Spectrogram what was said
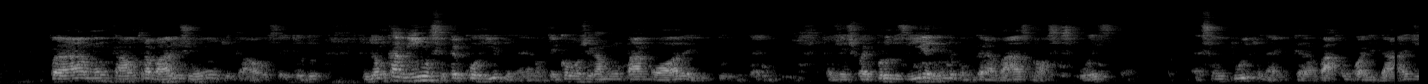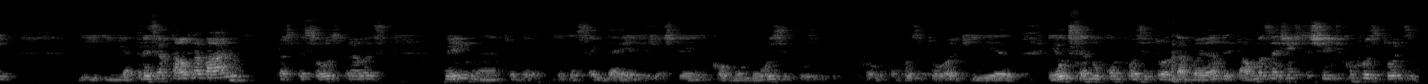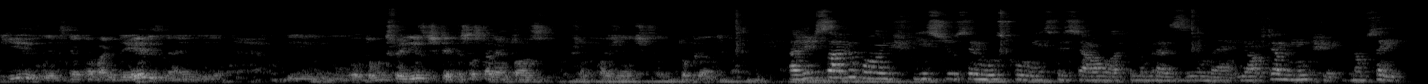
para montar um trabalho junto e tal. Isso aí tudo, tudo é um caminho a ser percorrido, né? Não tem como chegar a montar agora. E, a gente vai produzir ainda, vamos gravar as nossas coisas. Esse é o intuito, né? Gravar com qualidade e, e apresentar o trabalho para as pessoas, para elas verem né? toda, toda essa ideia que a gente tem como músico, como compositor, que é eu sendo o compositor da banda e tal, mas a gente tá cheio de compositores aqui, eles têm o trabalho deles, né? E, E eu estou muito feliz de ter pessoas talentosas junto com a gente, tocando. A gente sabe o quão é difícil ser músico, em especial aqui no Brasil, né? E obviamente, não sei,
